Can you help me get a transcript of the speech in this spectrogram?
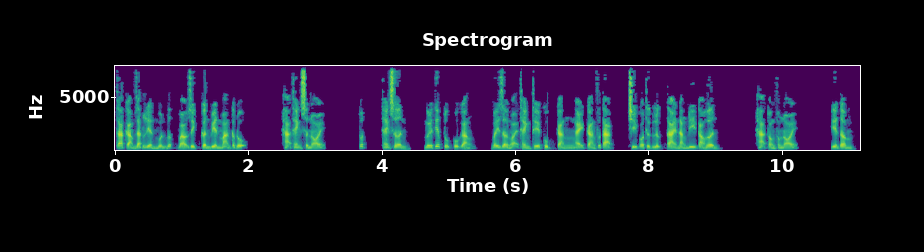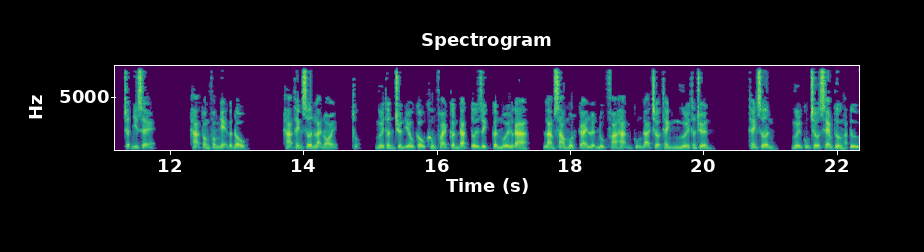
ta cảm giác liền muốn bước vào dịch cân viên mãn cấp độ. Hạ thanh sơn nói. Tốt, thanh sơn, ngươi tiếp tục cố gắng, bây giờ ngoại thành thế cục càng ngày càng phức tạp, chỉ có thực lực tài năng đi cao hơn. Hạ tòng phong nói. Yên tâm, chất nhi sẽ. Hạ tòng phong nhẹ gật đầu hạ thanh sơn lại nói, thúc, ngươi thân truyền yêu cầu không phải cần đạt tới dịch cân mới được à làm sao một cái luyện đục phá hạn cũng đã trở thành ngươi thân truyền? Thanh sơn, ngươi cũng chớ xem thường hạ tử,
